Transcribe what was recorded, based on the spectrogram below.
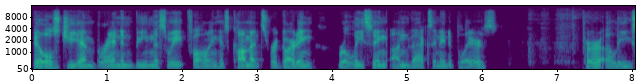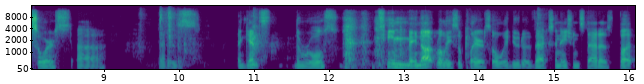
Bills GM Brandon Beane this week following his comments regarding releasing unvaccinated players, per a league source. Uh, that is against the rules. Team may not release a player solely due to vaccination status, but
